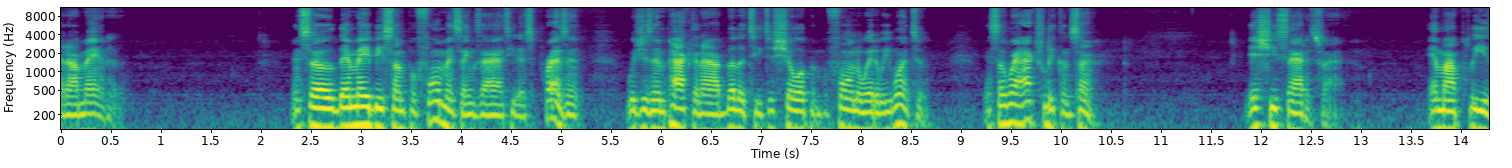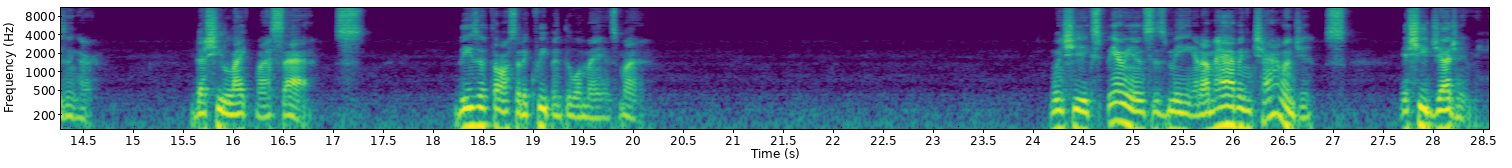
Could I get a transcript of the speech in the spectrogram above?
and our manhood. And so there may be some performance anxiety that's present which is impacting our ability to show up and perform the way that we want to. And so we're actually concerned. Is she satisfied? Am I pleasing her? Does she like my size? These are thoughts that are creeping through a man's mind. When she experiences me and I'm having challenges, is she judging me?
